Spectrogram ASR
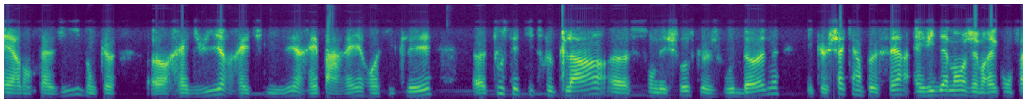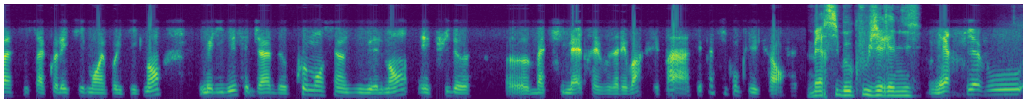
R dans sa vie, donc euh, euh, réduire, réutiliser, réparer, recycler. Euh, tous ces petits trucs-là, sont des choses que je vous donne et que chacun peut faire. Évidemment, j'aimerais qu'on fasse tout ça collectivement et politiquement, mais l'idée c'est déjà de commencer individuellement et puis de euh, bah, mettre et vous allez voir que c'est pas c'est pas si compliqué que ça en fait. Merci beaucoup Jérémy. Merci à vous,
